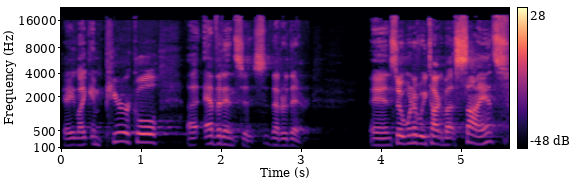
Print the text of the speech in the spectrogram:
okay, like empirical uh, evidences that are there. And so, whenever we talk about science,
